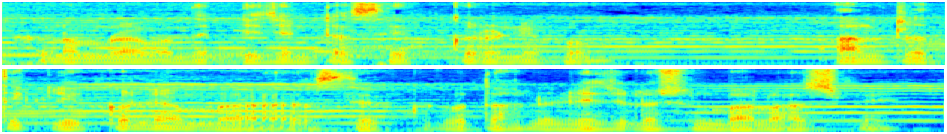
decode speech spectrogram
এখন আমরা আমাদের ডিজাইনটা সেভ করে নেব। আলট্রাতে ক্লিক করলে আমরা সেভ করব তাহলে রেজুলেশন ভালো আসবে।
